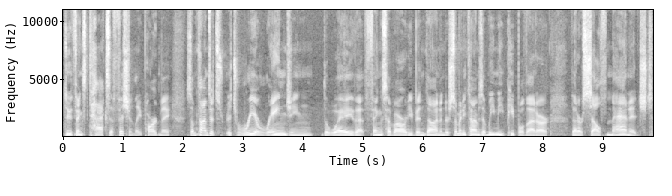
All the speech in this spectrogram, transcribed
do things tax efficiently. Pardon me. Sometimes it's it's rearranging the way that things have already been done, and there's so many times that we meet people that are that are self managed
